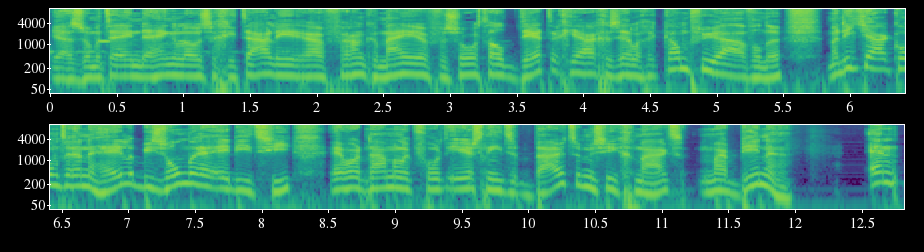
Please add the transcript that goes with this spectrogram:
Ja, zometeen de hengeloze gitaarleraar Frank Meijer verzorgt al 30 jaar gezellige kampvuuravonden. Maar dit jaar komt er een hele bijzondere editie. Er wordt namelijk voor het eerst niet buiten muziek gemaakt, maar binnen. En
